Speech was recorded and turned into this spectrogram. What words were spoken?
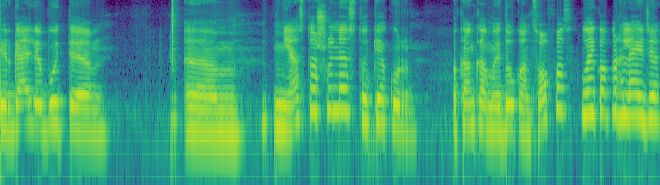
ir gali būti um, miesto šunys tokie kur pakankamai daug ant sofos laiko praleidžia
